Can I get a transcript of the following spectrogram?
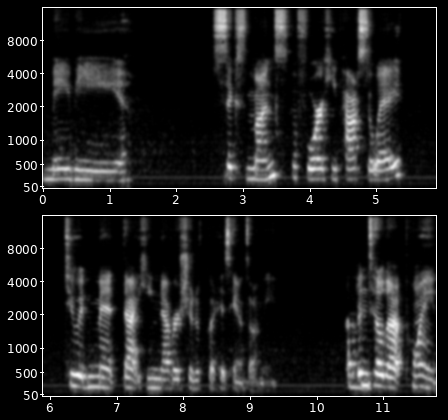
maybe six months before he passed away to admit that he never should have put his hands on me. Up mm-hmm. until that point,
